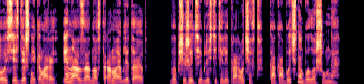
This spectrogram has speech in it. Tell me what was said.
Пусть все здешние комары и нас заодно стороной облетают». В общежитии блюстителей пророчеств, как обычно, было шумно.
